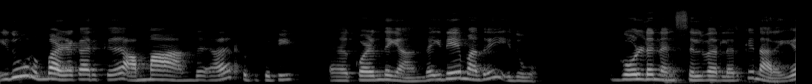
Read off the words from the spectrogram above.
இதுவும் ரொம்ப அழகா இருக்கு. அம்மா ஆந்தை அ குட்டி குட்டி அ குழந்தை ஆந்தை. இதே மாதிரி இதுவும். கோல்டன் அண்ட் சில்வர்ல இருக்கு. நெறைய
